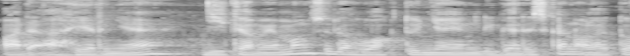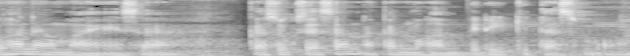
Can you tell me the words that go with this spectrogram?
Pada akhirnya, jika memang sudah waktunya yang digariskan oleh Tuhan Yang Maha Esa, kesuksesan akan menghampiri kita semua.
